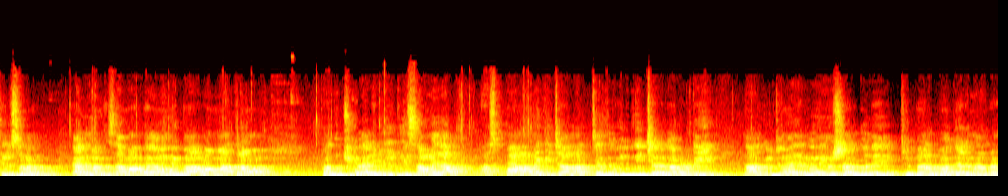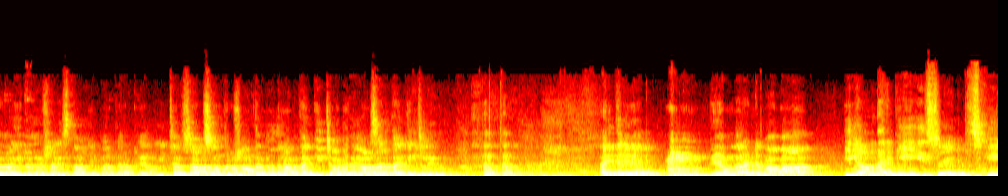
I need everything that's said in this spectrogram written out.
తెలుసు నాకు. కానీ మనకు సమాధానం ఉంది. బాబా మాత్రం పంక్చువాలిటీకి సమయ ఆ చాలా అత్యంత విలువ ఇచ్చారు కాబట్టి నాకు ఇచ్చిన ఇరవై నిమిషాల్లోనే చెప్పారు మా జగన్నాథ్ గారు ఇరవై నిమిషాలు ఇస్తామని చెప్పారు కరెక్ట్ ఇరవై ఇచ్చారు. చాలా సంతోషం. అంతకుముందు నాకు తగ్గించేవాడు నేను ఒకసారి తగ్గించలేదు. అయితే ఏమన్నారంటే బాబా ఈ అందరికీ ఈ సెయింట్స్కి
